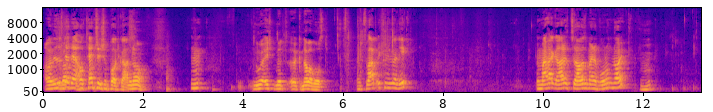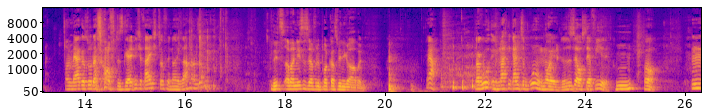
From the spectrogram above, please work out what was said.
Aber wir sind ja der authentische Podcast. Genau. Nur echt mit äh, Knabberwurst. Und zwar habe ich mir überlegt, ich mache ja gerade zu Hause meine Wohnung neu und merke so, dass oft das Geld nicht reicht, so für neue Sachen und so. Willst aber nächstes Jahr für den Podcast weniger arbeiten. Ja. Na gut, ich mache die ganze Wohnung neu. Das ist ja auch sehr viel. So. Mm.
